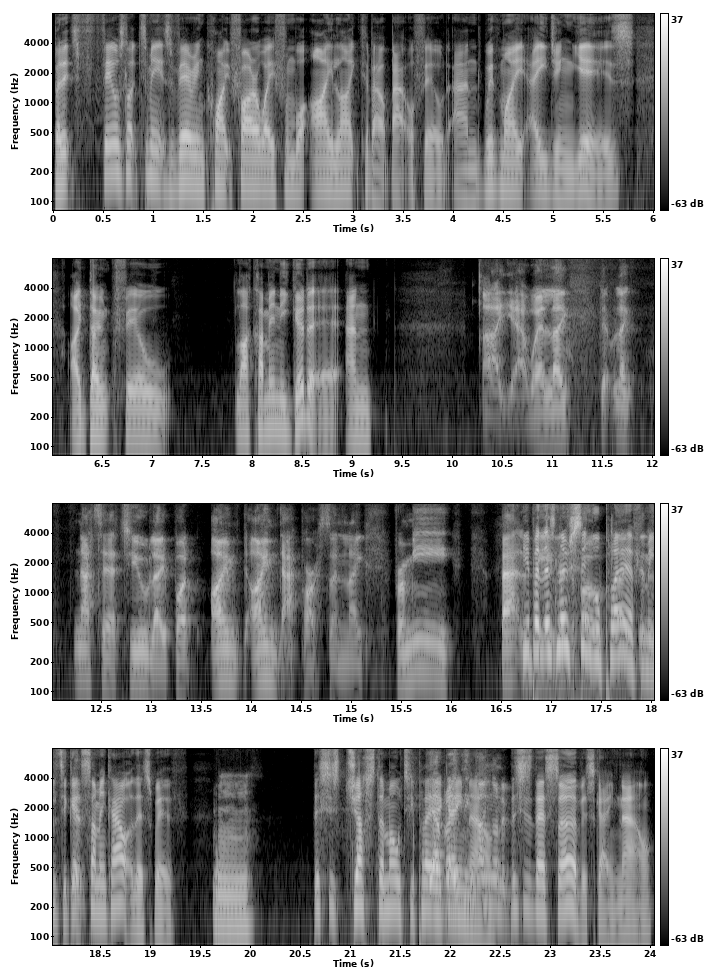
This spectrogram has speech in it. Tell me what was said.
but it feels like to me it's veering quite far away from what I liked about Battlefield. And with my aging years, I don't feel like I'm any good at it. And Ah, yeah. Well, like, like, not to say it's you, like, but I'm, I'm that person. Like, for me, Battlefield yeah, but there's no is single about, player like, for me to get the- something out of this with. Mm. This is just a multiplayer Yeah, game now. gonna- This is their service game now.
